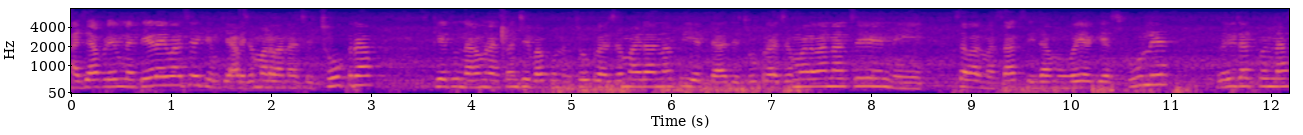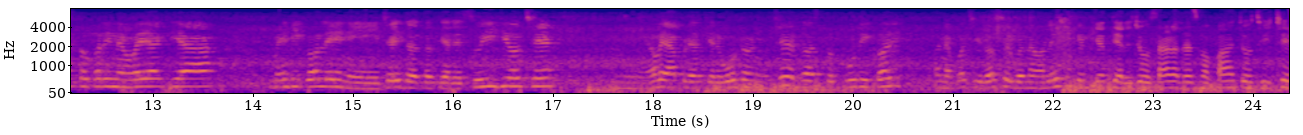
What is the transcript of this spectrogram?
આજે આપણે એમને તેડાવ્યા છે, કેમ કે આપણે જમાડવાના છે છોકરા. કેતુના હમણાં સંજય બાપુના છોકરા જમાડ્યા નથી, એટલે આજે છોકરા જમાડવાના છે ને સવારમાં સાક્ષી દામુ વયા ગયા સ્કૂલે. રવિરાત પણ નાસ્તો કરીને વયા ગયા. મેડિકલે ને જયદત્ત અત્યારે સૂઈ ગયો છે. હવે આપણે અત્યારે ઓઢણ્યું છે દસ તો પૂરી કરી અને પછી રસોઈ બનાવવા લઈશું કેમ કે અત્યારે જો સાડા દસમાં પાંચ ઓછી છે.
